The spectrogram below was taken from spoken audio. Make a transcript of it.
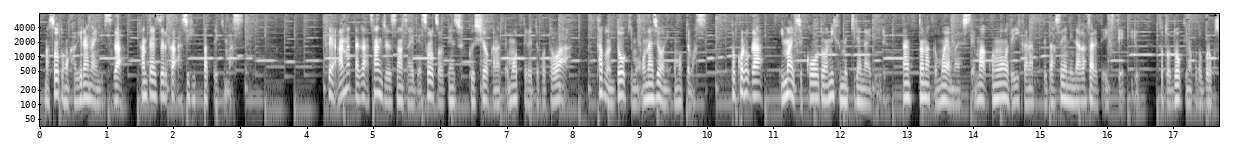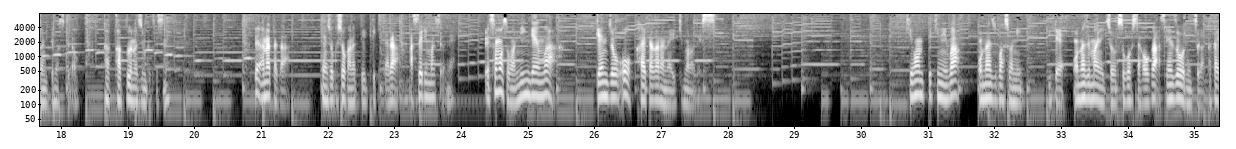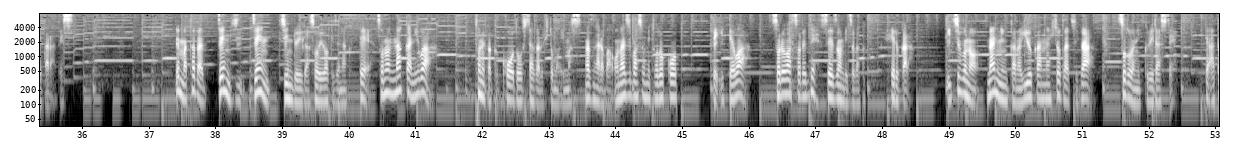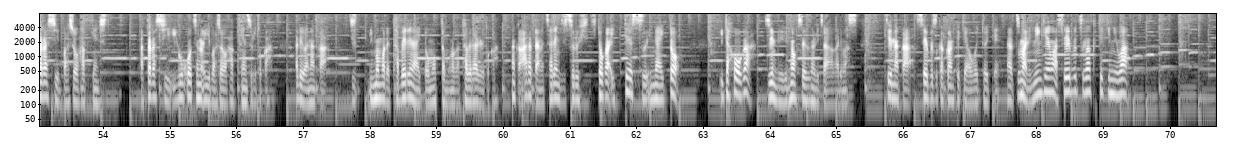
まあ、そうとも限らないんですが、反対するか足引っ張っていきます。で、あなたが33歳でそろそろ転職しようかなって思ってるってことは、多分同期も同じように思ってます。ところが、いまいち行動に踏み切れないでいる。なんとなくモヤモヤして、まあこのままでいいかなって惰性に流されて生きている。ちょっと同期のことボロクソに言ってますけど、架空の人物ですね。で、あなたが転職しようかなって言ってきたら焦りますよね。で、そもそも人間は現状を変えたがらない生き物です。基本的には同じ場所にいて同じ毎日を過ごした方が生存率が高いからです。で、まあ、ただ全全人類がそういうわけじゃなくて、その中にはとにかく行動したがる人もいます。なぜならば同じ場所に滞っていては、それはそれで生存率が減るから。一部の何人かの勇敢な人たちが外に繰り出して、で、新しい場所を発見し、新しい居心地のいい場所を発見するとか、あるいはなんか、今まで食べれないと思ったものが食べられるとか、なんか新たなチャレンジする人が一定数いないと、いた方が人類の生存率は上がります。っていうなんか生物学の的は置いといて、つまり人間は生物学的には、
